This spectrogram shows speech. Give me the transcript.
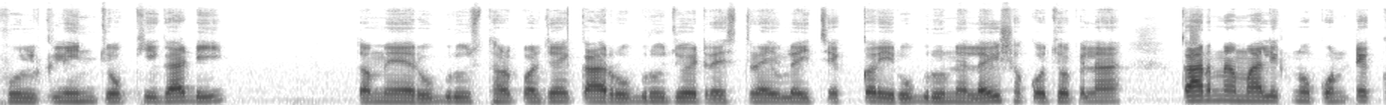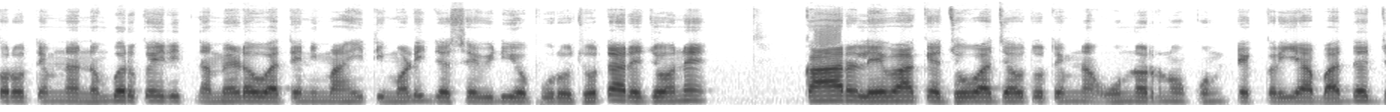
ફૂલ ક્લીન ચોખ્ખી ગાડી. તમે રૂબરૂ સ્થળ પર જઈ, કાર રૂબરૂ જોઈ ટેસ્ટ ડ્રાઈવ લઈ ચેક કરી, રૂબરૂને લઈ શકો છો. પહેલાં કારના માલિકનો કોન્ટેક કરો, તેમના નંબર કઈ રીતના મેળવવા તેની માહિતી મળી જશે. વીડિયો પૂરો જોતા રહેજો અને કાર લેવા કે જોવા જાવ તો તેમના ઓનરનો કોન્ટેક કર્યા બાદ જ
